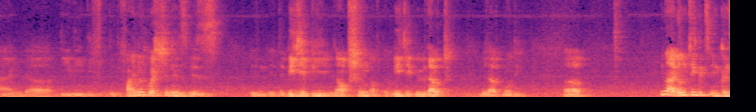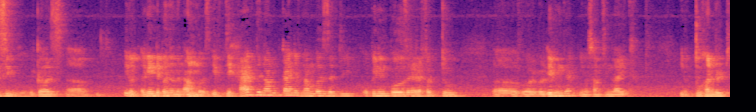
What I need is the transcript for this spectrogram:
and uh, the, the, the final question is is in, in the BJP the option of BJP without without Modi. Uh, you know, I don't think it's inconceivable because uh, you know again depends on the numbers. If they have the num- kind of numbers that the opinion polls that I referred to uh, were, were giving them, you know, something like you know 200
